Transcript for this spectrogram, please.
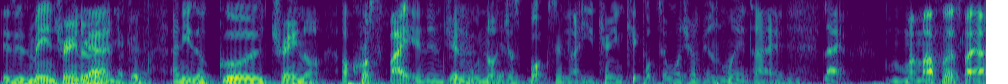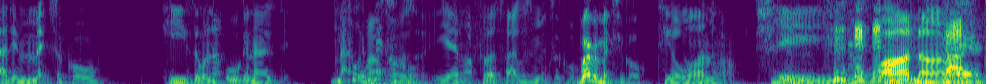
is his main trainer, Yeah, innit? and he's good. and he's a good trainer across fighting in general, not just boxing. Like he trained kickboxing world champions, Muay Thai. Like my, my first fight I had in Mexico, he's the one that organized it. Like, fought in whilst I was, yeah, my first fight was in Mexico. Where in Mexico? Tijuana. Jeez. Tijuana. That's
